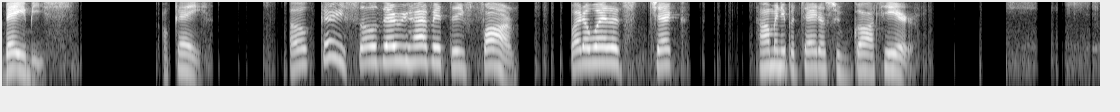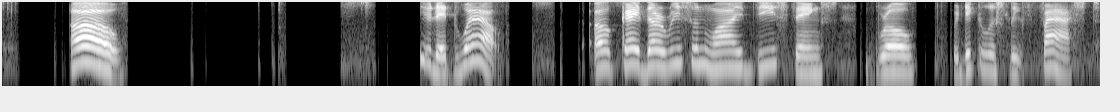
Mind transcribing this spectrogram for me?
babies. Okay. Okay, so there you have it, the farm. By the way, let's check how many potatoes we've got here. Oh! You did well. Okay, the reason why these things grow ridiculously fast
